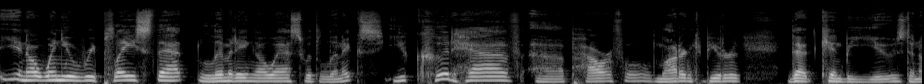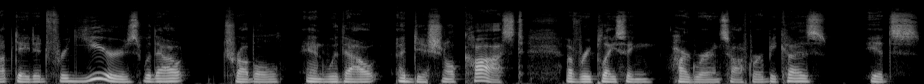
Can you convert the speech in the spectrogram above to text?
You know, when you replace that limiting OS with Linux, you could have a powerful modern computer that can be used and updated for years without trouble and without additional cost of replacing hardware and software because it's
